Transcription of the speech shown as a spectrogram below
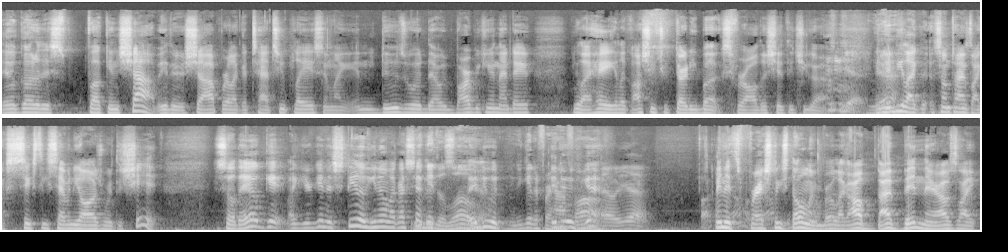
they'll go to this fucking shop, either a shop or like a tattoo place, and like and dudes would that would barbecuing that day. Be like, hey, look, I'll shoot you thirty bucks for all the shit that you got. Yeah. And it'd be like sometimes like 60 70 dollars worth of shit. So they'll get like you're getting a steal, you know, like I you said, get the low. they do it You get it for they half it- off. yeah. Hell yeah. Fuck and it's yeah. freshly stolen, bro. Like I'll, I've been there. I was like,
